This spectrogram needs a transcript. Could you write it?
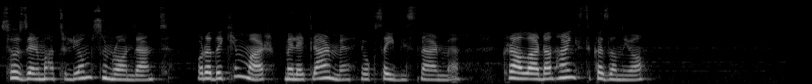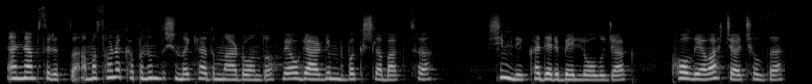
Sözlerimi hatırlıyor musun Rondent? Orada kim var? Melekler mi? Yoksa iblisler mi? Krallardan hangisi kazanıyor? Annem sırıttı ama sonra kapının dışındaki adımlar dondu ve o gergin bir bakışla baktı. Şimdi kaderi belli olacak. Kol yavaşça açıldı.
